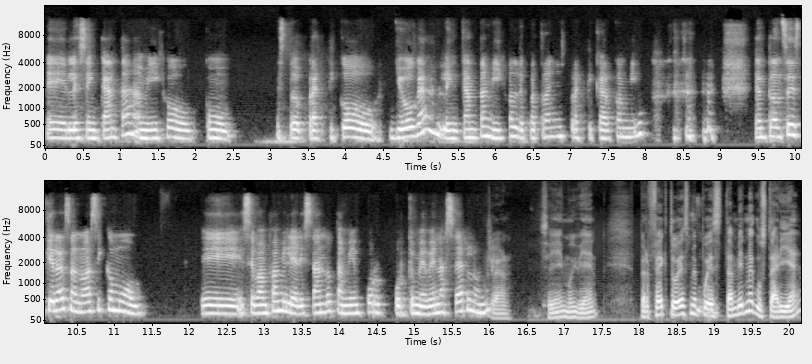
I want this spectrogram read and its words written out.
Eh, les encanta. A mi hijo, como esto, practico yoga, le encanta a mi hijo, al de 4 años, practicar conmigo. Entonces, quieras o no, así como eh, se van familiarizando también por porque me ven hacerlo. ¿no? Claro, sí, muy bien. Perfecto, Esme, pues también me gustaría,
